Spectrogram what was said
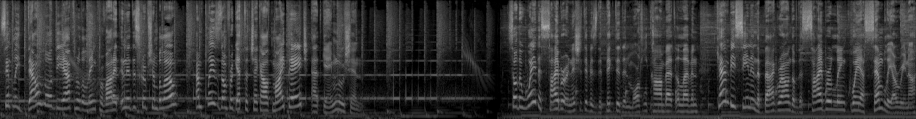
simply download the app through the link provided in the description below, and please don't forget to check out my page at GameLution. So the way the Cyber Initiative is depicted in Mortal Kombat 11 can be seen in the background of the Cyber Lin Kuei assembly arena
